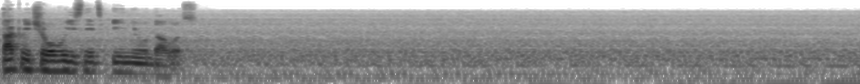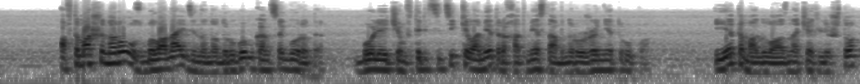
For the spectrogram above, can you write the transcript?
так ничего выяснить и не удалось. Автомашина Роуз была найдена на другом конце города, более чем в 30 километрах от места обнаружения трупа. И это могло означать лишь то,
